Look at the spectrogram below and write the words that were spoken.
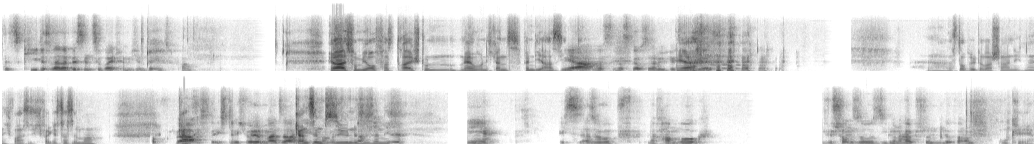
das Kiel ist leider ein bisschen zu weit für mich, um dahin zu fahren. Ja, ist von mir auch fast drei Stunden. Ja, wo nicht ganz, wenn die A7. Ja, was, was glaubst du viel Ja. ja, das Doppelte wahrscheinlich. Ne? Ich weiß, ich vergesse das immer. Ja, ich, ich, ich würde mal sagen. Ganz im Süden ist es ja nicht. Nee, ich, also nach Hamburg wir schon so siebeneinhalb Stunden gefahren. Okay.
